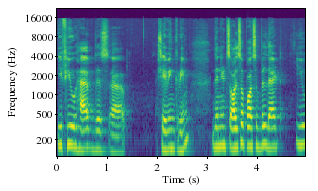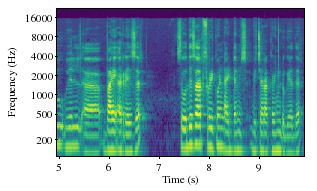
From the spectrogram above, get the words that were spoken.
if you have this shaving cream then it's also possible that you will uh, buy a razor. So these are frequent items which are occurring together.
